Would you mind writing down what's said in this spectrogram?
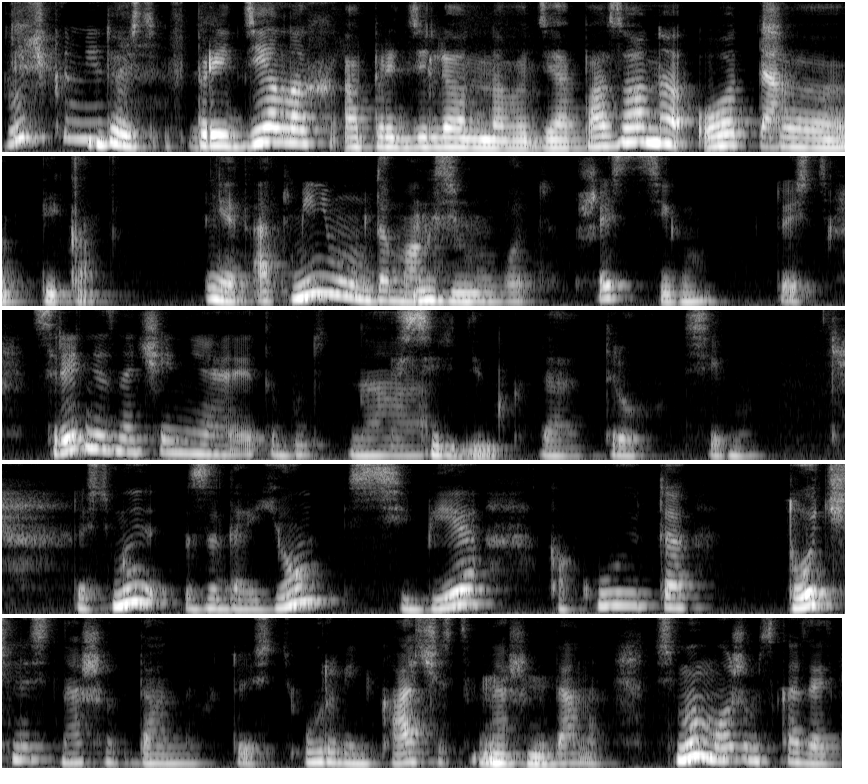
ручками. То есть в пределах определенного диапазона от да. Э, пика. Нет, от минимума до максимума, угу. вот 6 сигм. То есть среднее значение это будет на... Серединка. Да, 3 сигма. То есть мы задаем себе какую-то точность наших данных, то есть уровень качества mm наших данных. То есть мы можем сказать,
